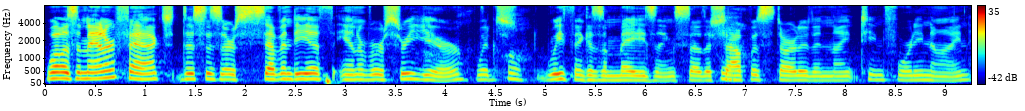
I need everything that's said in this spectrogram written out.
Well, as a matter of fact, this is our 70th anniversary year, which Cool. we think is amazing. So the shop was started in 1949,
